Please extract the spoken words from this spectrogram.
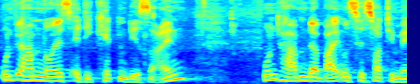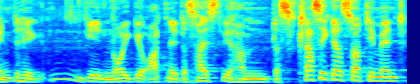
und wir haben neues Etikettendesign und haben dabei unsere Sortimente neu geordnet. Das heißt, wir haben das Klassiker-Sortiment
